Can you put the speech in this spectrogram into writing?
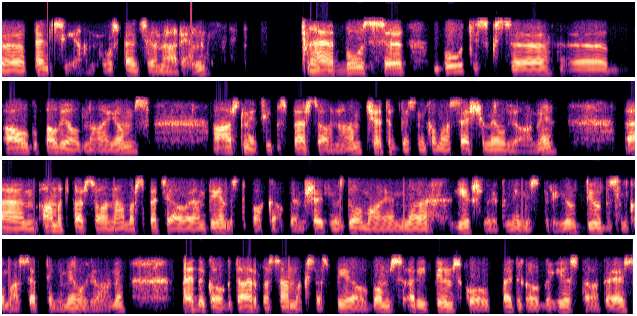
uh, pensijām, uz pensionāriem. Būs būtisks algu palielinājums ārstniecības personām 40,6 miljoni, um, amatpersonām ar speciālajām dienesta pakāpēm. Šeit mēs domājam uh, iekšlietu ministriju 20,7 miljoni, pedagoģa darba samaksas pieaugums arī pirmskolu pedagoģa iestādēs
